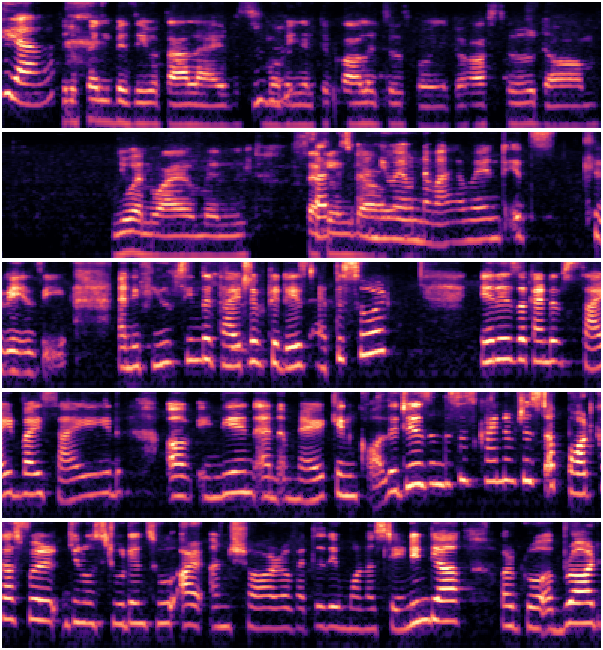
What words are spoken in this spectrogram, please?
Yeah, We've been busy with our lives, Mhm. moving into colleges, moving into hostel, dorm, new environment, settling such a new environment. It's crazy. And if you've seen the title of today's episode, it is a kind of side by side of Indian and American colleges. And this is kind of just a podcast for, you know, students who are unsure of whether they want to stay in India or grow abroad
